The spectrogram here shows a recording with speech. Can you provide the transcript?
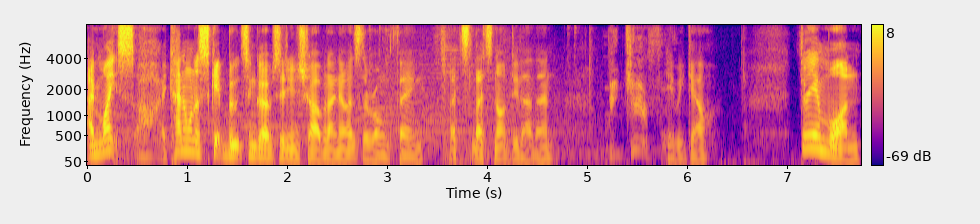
I might... Oh, I kind of want to skip Boots and go Obsidian Shard, but I know it's the wrong thing. Let's let's not do that then. Here we go. Three and one.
